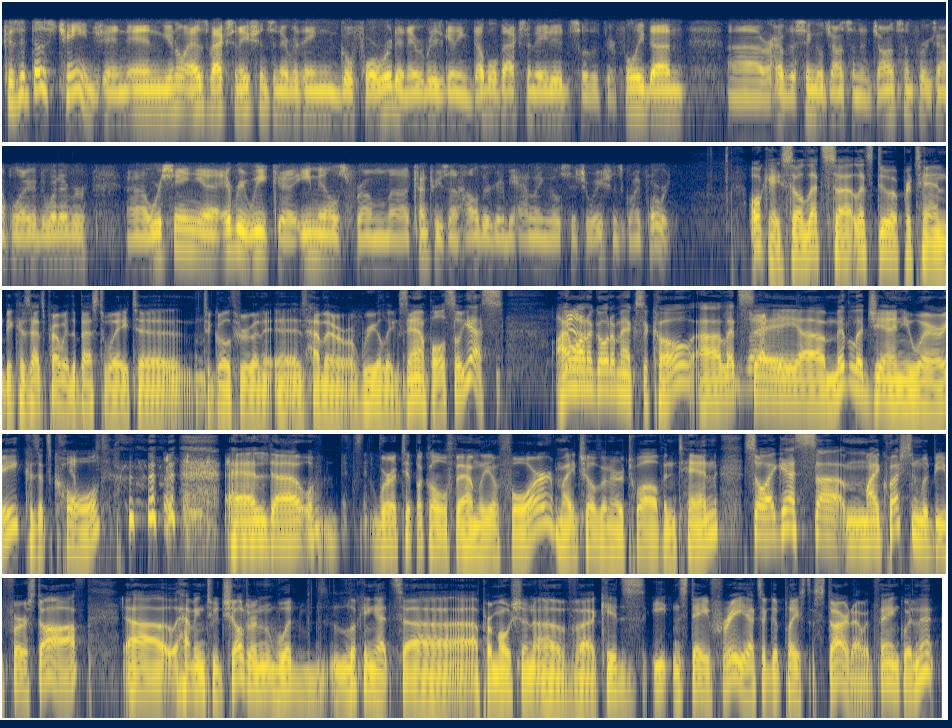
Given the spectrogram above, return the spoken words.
because it does change, and and you know as vaccinations and everything go forward, and everybody's getting double vaccinated so that they're fully done. Uh, or have the single Johnson and Johnson, for example, or whatever. Uh, we're seeing uh, every week uh, emails from uh, countries on how they're going to be handling those situations going forward. Okay, so let's uh, let's do a pretend because that's probably the best way to to go through and is have a, a real example. So yes, I yeah. want to go to Mexico. Uh, let's exactly. say uh, middle of January because it's cold, yep. and uh, we're a typical family of four. My children are twelve and ten. So I guess uh, my question would be first off uh, having two children, would looking at uh, a promotion of uh, kids eat and stay free, that's a good place to start, I would think, wouldn't it?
